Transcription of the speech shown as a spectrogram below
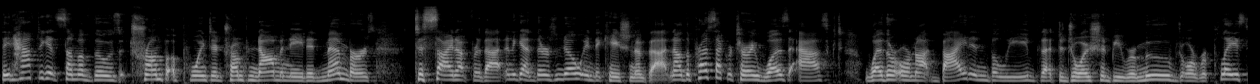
they'd have to get some of those Trump appointed, Trump nominated members to sign up for that. And again, there's no indication of that. Now, the press secretary was asked whether or not Biden believed that DeJoy should be removed or replaced.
